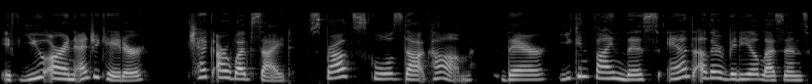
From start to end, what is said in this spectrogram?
If you are an educator, check our website, sproutschools.com. There, you can find this and other video lessons,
